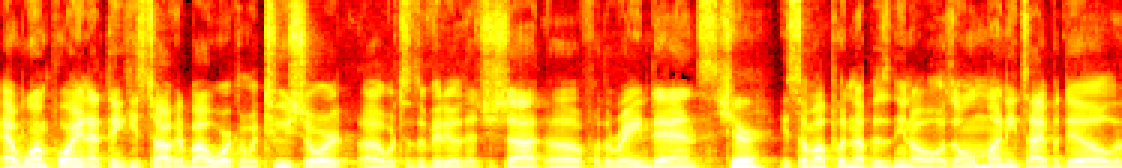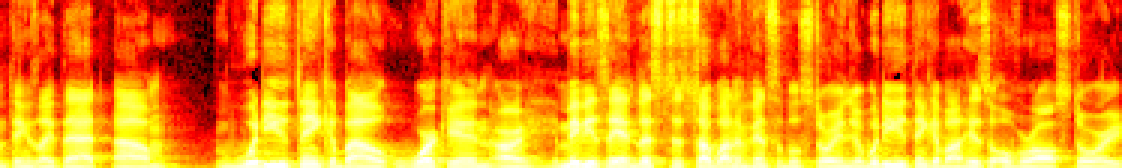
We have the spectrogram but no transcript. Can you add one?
At one point, I think he's talking about working with Too Short, uh, which is a video that you shot uh, for the Rain Dance. Sure. He's talking about putting up his, you know, his own money type of deal and things like that. Um, what do you think about working, or maybe saying, let's just talk about Invinceable's story. and What do you think about his overall story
